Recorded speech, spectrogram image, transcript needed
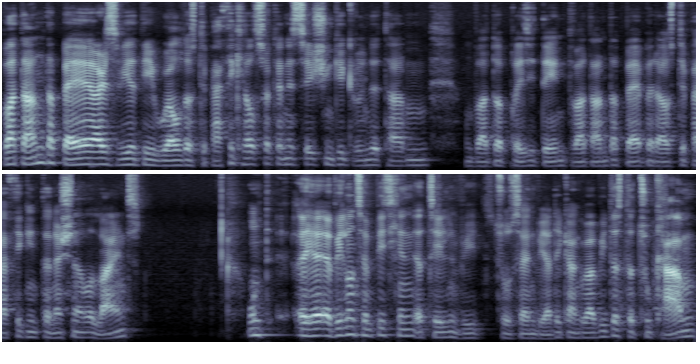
war dann dabei, als wir die World Osteopathic Health Organization gegründet haben und war dort Präsident, war dann dabei bei der Osteopathic International Alliance und er will uns ein bisschen erzählen, wie so sein Werdegang war, wie das dazu kam,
